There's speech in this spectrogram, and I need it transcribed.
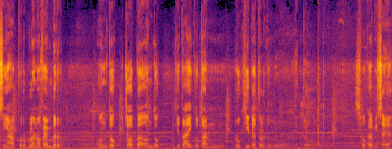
Singapura bulan November untuk coba untuk kita ikutan rookie battle dulu gitu semoga bisa ya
